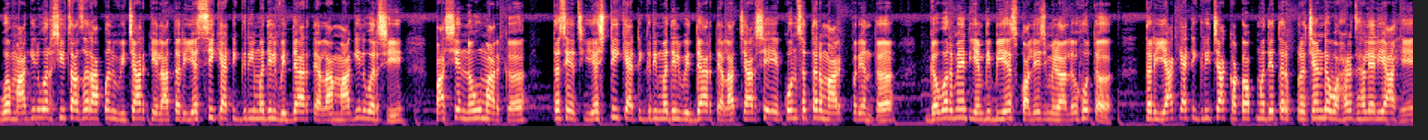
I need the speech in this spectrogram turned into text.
व मागील वर्षीचा जर आपण विचार केला तर एस सी कॅटेगरीमधील विद्यार्थ्याला मागील वर्षी पाचशे नऊ मार्क तसेच एस टी कॅटेगरीमधील विद्यार्थ्याला चारशे एकोणसत्तर मार्कपर्यंत government M B B S college मिळालं होतं. तर या कॅटेगरीच्या कट ऑफमध्ये तर प्रचंड वाढ झालेली आहे.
